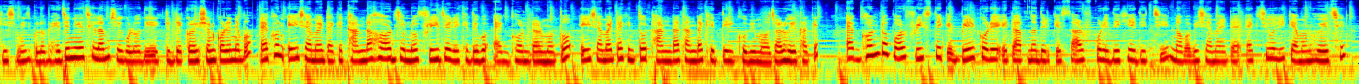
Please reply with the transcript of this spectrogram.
কিশমিশগুলো ভেজে নিয়েছিলাম, সেগুলো দিয়ে একটু ডেকোরেশন করে নেব। এখন এই সেমাইটাকে ঠান্ডা হওয়ার জন্য ফ্রিজে রেখে দেব এক ঘণ্টার মতো। এই সেমাইটা কিন্তু ঠান্ডা ঠান্ডা খেতেই খুবই মজার হয়ে থাকে। এক ঘণ্টা পর ফ্রিজ থেকে বের করে এটা আপনাদেরকে সার্ভ করে দেখিয়ে দিচ্ছি নবাবী শ্যামাইটা অ্যাকচুয়ালি কেমন হয়েছে।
